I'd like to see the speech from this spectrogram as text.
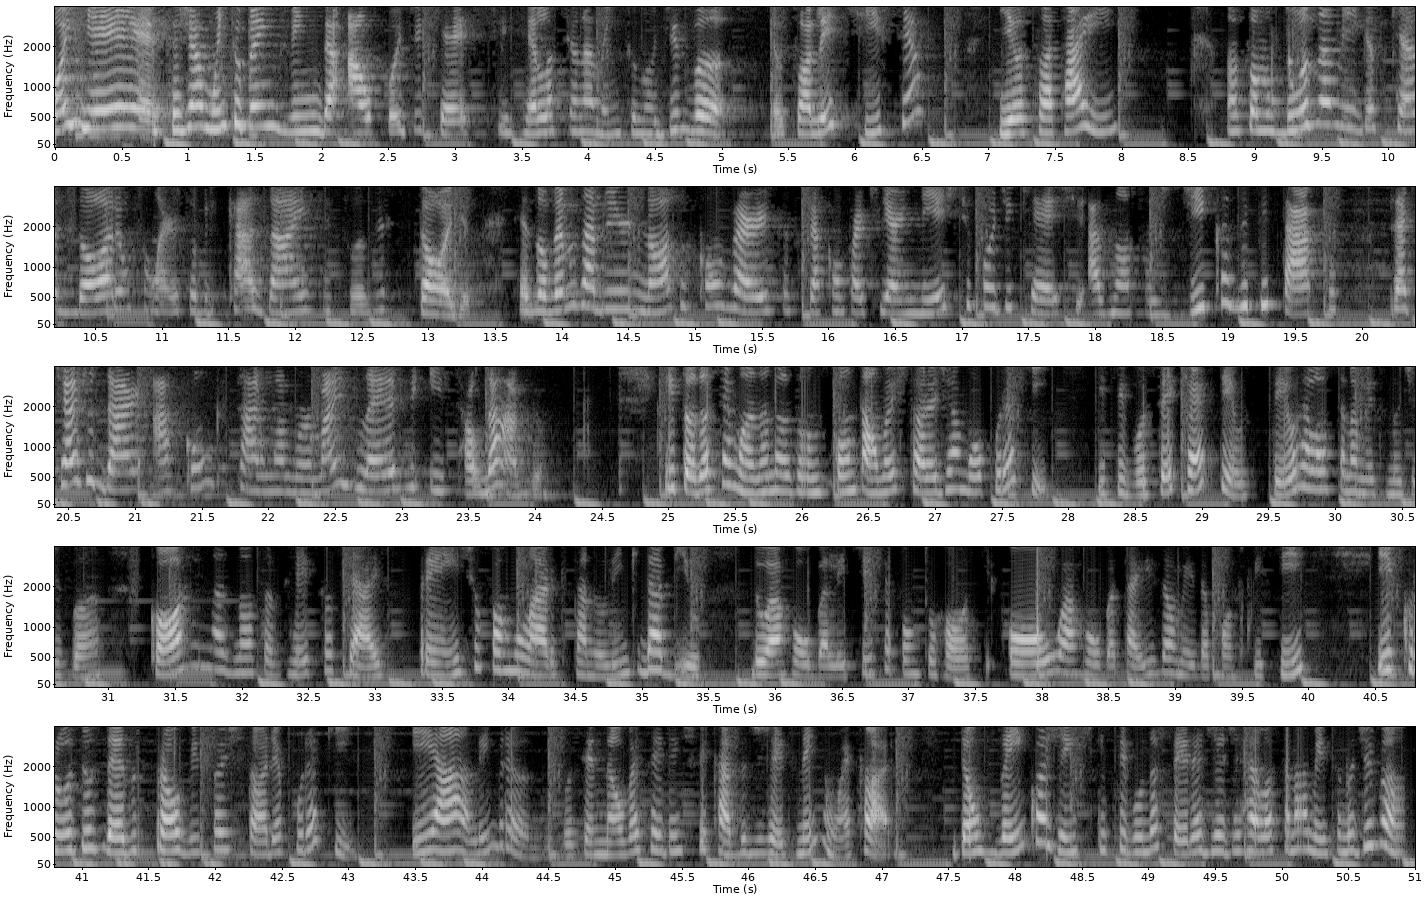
Oiê! Seja muito bem-vinda ao podcast Relacionamento no Divã. Eu sou a Letícia. E eu sou a Thaís. Nós somos duas amigas que adoram falar sobre casais e suas histórias. Resolvemos abrir nossas conversas para compartilhar neste podcast as nossas dicas e pitacos para te ajudar a conquistar um amor mais leve e saudável. E toda semana nós vamos contar uma história de amor por aqui. E se você quer ter o seu relacionamento no divã, corre nas nossas redes sociais, preenche o formulário que está no link da bio do arroba ou arroba thaisalmeida.pc e cruze os dedos para ouvir sua história por aqui. E ah, lembrando, você não vai ser identificada de jeito nenhum, é claro. Então vem com a gente que segunda-feira é dia de relacionamento no divã.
